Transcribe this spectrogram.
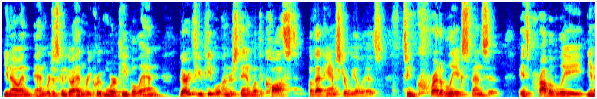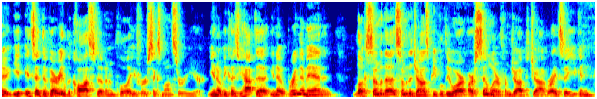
you know, and and we're just going to go ahead and recruit more people, and very few people understand what the cost of that hamster wheel is. It's incredibly expensive it's probably you know it's at the very the cost of an employee for six months or a year you know because you have to you know bring them in and look some of the some of the jobs people do are are similar from job to job right? So you can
